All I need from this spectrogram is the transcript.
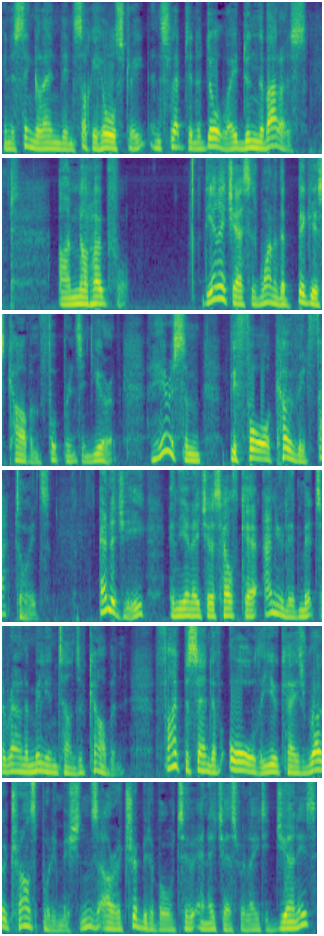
in a single end in Sauchiehall Street and slept in a doorway doing the. I'm not hopeful. The NHS is one of the biggest carbon footprints in Europe. And here are some before COVID factoids. Energy in the NHS healthcare annually emits around a million tonnes of carbon. 5% of all the UK's road transport emissions are attributable to NHS related journeys.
